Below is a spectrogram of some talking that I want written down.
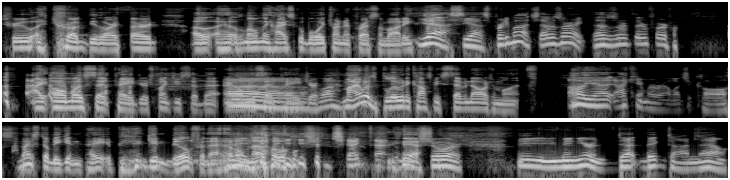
two, a drug dealer; or third, a, a lonely high school boy trying to impress somebody. Yes, yes, pretty much. That was right. That was right there for. I almost said pager. It's funny you said that. I almost Uh, said pager. wha- Mine was blue, and it cost me seven dollars a month. Oh yeah, I can't remember how much it costs. I might still be getting paid, getting billed for that. I don't know. you should check that. Yeah. Sure. You, you mean you're in debt big time now?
